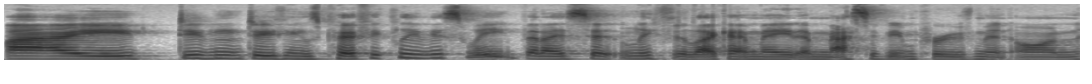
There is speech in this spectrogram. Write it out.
I didn't do things perfectly this week, but I certainly feel like I made a massive improvement on,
